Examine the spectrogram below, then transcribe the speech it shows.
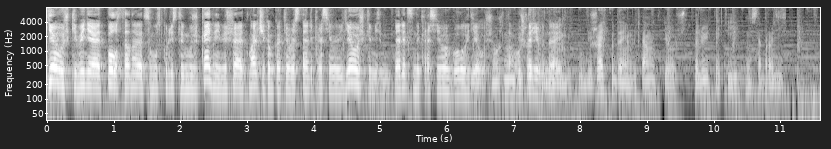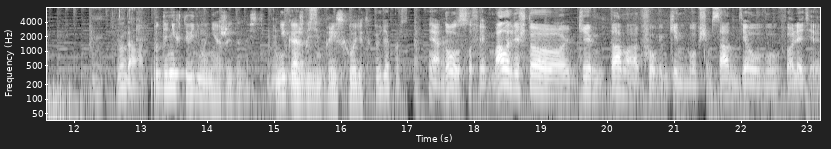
девушки меняют пол, становятся мускулистыми мужиками и мешают мальчикам, которые стали красивыми девушками, пялиться на красивых голых девушек. Можно убежать куда-нибудь, убежать куда-нибудь, там и делать, что люди такие несообразительные. Ну да ладно. Ну для них это, видимо, неожиданность. Ну, Не каждый день происходит. Судя по всему. Не, ну слушай, мало ли что Гин Тама, фу, Гин, в общем, Сан делал в туалете.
